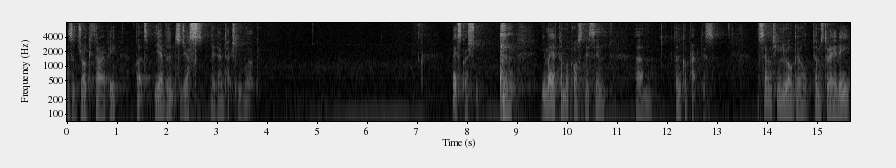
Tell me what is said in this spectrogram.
as a drug therapy, but the evidence suggests they don't actually work. Next question. you may have come across this in um, clinical practice. A 17-year-old girl comes to A&E,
